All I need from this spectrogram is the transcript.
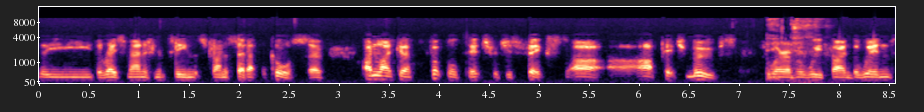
the, the race management team that's trying to set up the course. So unlike a football pitch, which is fixed, our, our pitch moves to wherever we find the wind,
